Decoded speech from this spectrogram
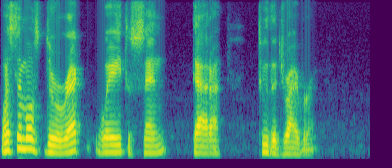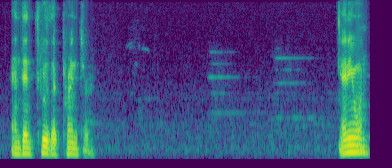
What's the most direct way to send data to the driver and then through the printer? Anyone?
